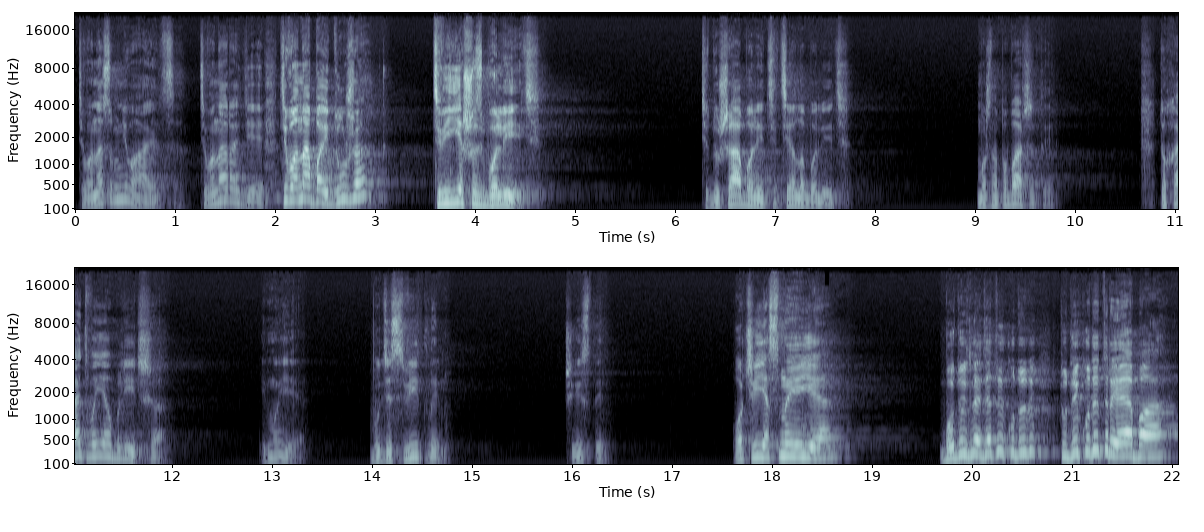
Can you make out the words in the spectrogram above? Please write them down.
Чи вона сумнівається? Чи вона радіє? Чи вона байдужа? Чи є щось боліть? Чи душа болить, чи тіло болить? Можна побачити. То хай твоє обличчя і моє буде світлим, чистим. Очі ясні є. Будуть глядати куди, туди, куди треба.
